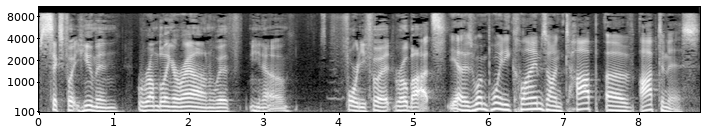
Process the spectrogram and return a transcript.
six foot human rumbling around with, you know, 40 foot robots. Yeah, there's one point he climbs on top of Optimus.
